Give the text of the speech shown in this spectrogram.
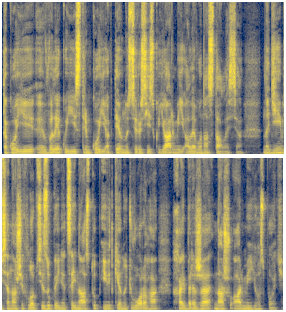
такої е, великої стрімкої активності російської армії, але вона сталася. Надіємося, наші хлопці зупинять цей наступ і відкинуть ворога. Хай береже нашу армію Господь.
